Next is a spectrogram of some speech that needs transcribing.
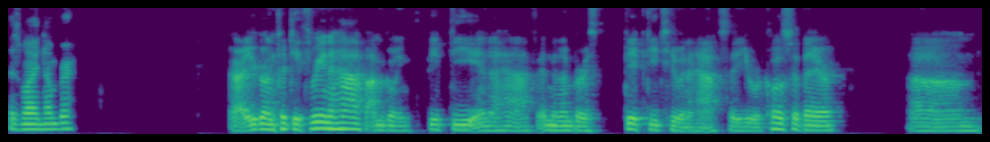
is my number. All right, you're going 53 and a half. I'm going 50 and a half. And the number is 52 and a half. So you were closer there. Um,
